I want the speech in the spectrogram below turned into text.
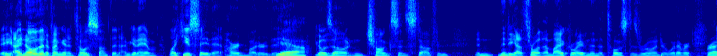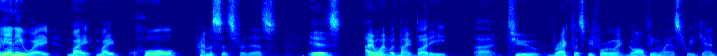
You know, I know that if I'm going to toast something, I'm going to have, like you say, that hard butter that yeah. goes out in chunks and stuff. And, and then you got to throw it in the microwave and then the toast is ruined or whatever. Right. Anyway, my, my whole premises for this is I went with my buddy uh, to breakfast before we went golfing last weekend.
